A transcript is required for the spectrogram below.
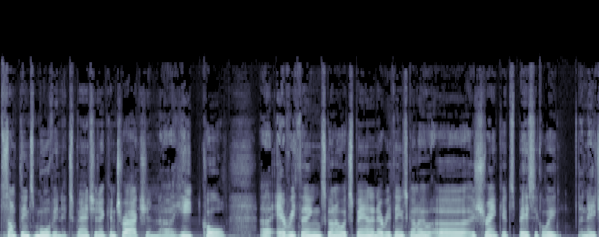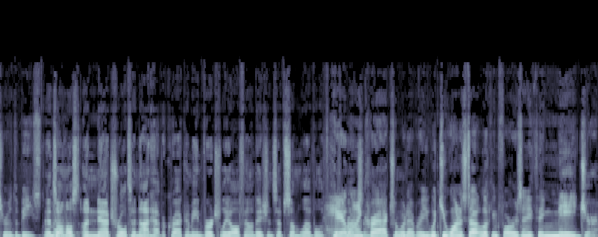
Something's moving, expansion and contraction, uh, heat, cold. Uh, everything's going to expand and everything's going to uh, shrink. It's basically the nature of the beast. no it's matter- almost unnatural to not have a crack. I mean, virtually all foundations have some level of hairline cracks cracks, or whatever. What you want to start looking for is anything major,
